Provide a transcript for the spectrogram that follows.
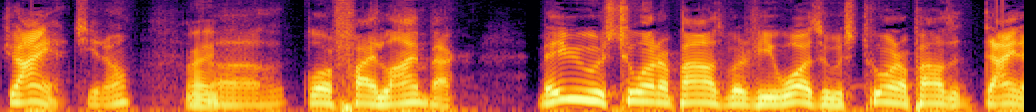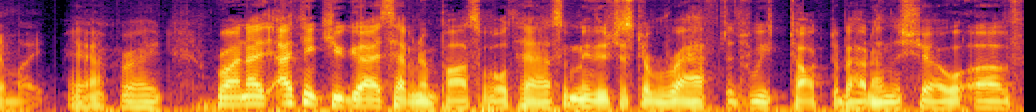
giant. You know, Right. uh, glorified linebacker. Maybe he was two hundred pounds, but if he was, it was two hundred pounds of dynamite. Yeah, right. Ron, I, I think you guys have an impossible task. I mean, there's just a raft, as we talked about on the show, of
